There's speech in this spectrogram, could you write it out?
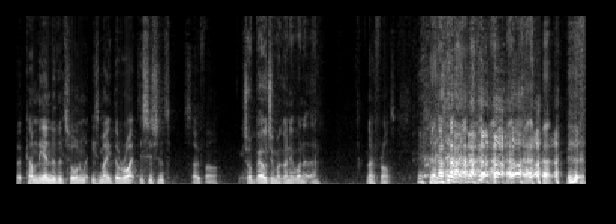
but come the end of the tournament, he's made the right decisions so far. So Belgium are going to win it then? No, France.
